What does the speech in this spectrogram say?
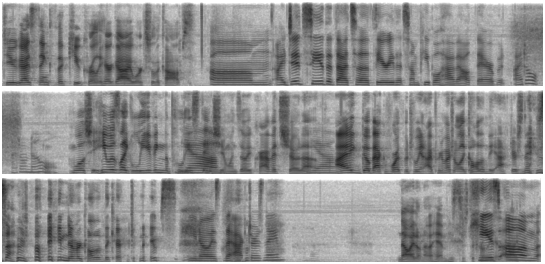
Do you guys think the cute curly hair guy works for the cops? Um, I did see that that's a theory that some people have out there, but I don't, I don't know. Well, she, he was like leaving the police Yeah. station when Zoe Kravitz showed up. Yeah. I go back and forth between. I pretty much only call them the actors' names. I like, never call them the character names. You know, is the actor's name? No, I don't know him. He's just. He's um. guy.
